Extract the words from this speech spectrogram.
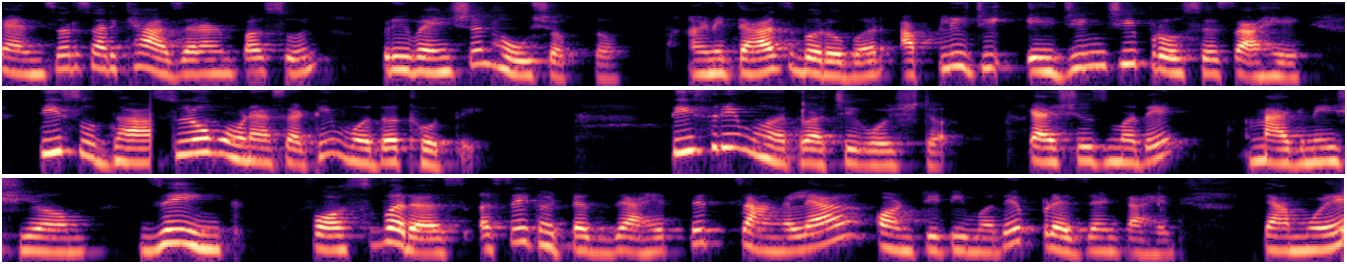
कॅन्सरसारख्या आजारांपासून प्रिव्हेन्शन होऊ शकतं. आणि त्याचबरोबर आपली जी एजिंगची प्रोसेस आहे ती सुद्धा स्लो होण्यासाठी मदत होते. तिसरी महत्त्वाची गोष्ट कॅश्यूजमध्ये मॅग्नेशियम झिंक फॉस्फरस असे घटक जे आहेत ते चांगल्या क्वांटिटीमध्ये प्रेझेंट आहेत. त्यामुळे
